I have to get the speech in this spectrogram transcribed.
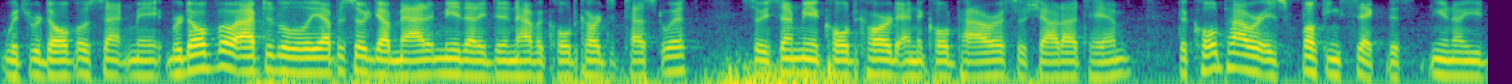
which Rodolfo sent me. Rodolfo, after the Lily episode, got mad at me that I didn't have a Coldcard to test with. So he sent me a Coldcard and a Coldpower. So shout out to him. The Coldpower is fucking sick. This, you know, you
